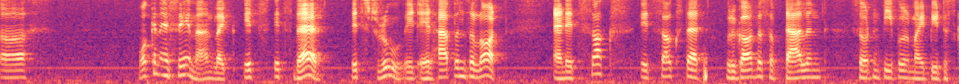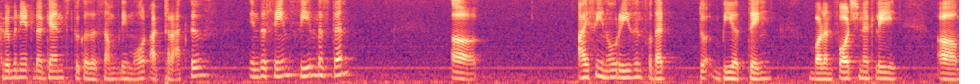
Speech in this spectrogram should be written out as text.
Uh, what can i say man? Like it's it's there. It's true. It, it happens a lot. And it sucks. It sucks that regardless of talent certain people might be discriminated against because of somebody more attractive in the same field as them. Uh, I see no reason for that to be a thing, but unfortunately, um,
